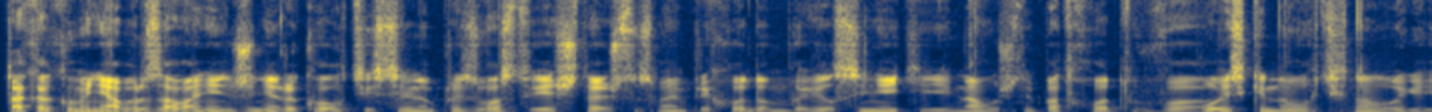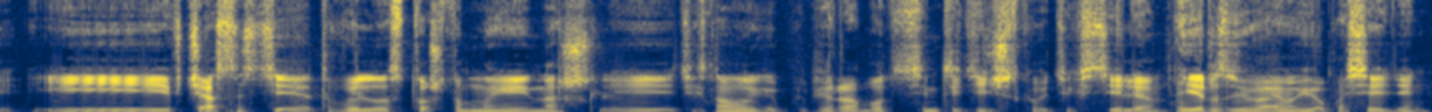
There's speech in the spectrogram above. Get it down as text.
Так как у меня образование инженер-эколог текстильного производства, я считаю, что с моим приходом появился некий научный подход в поиске новых технологий. И, в частности, это вылилось в то, что мы нашли технологию по переработке синтетического текстиля и развиваем ее по сей день.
